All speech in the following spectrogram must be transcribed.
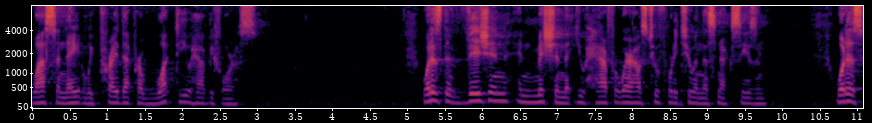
Wes and Nate, and we prayed that prayer, what do you have before us? What is the vision and mission that you have for Warehouse 242 in this next season? What is,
